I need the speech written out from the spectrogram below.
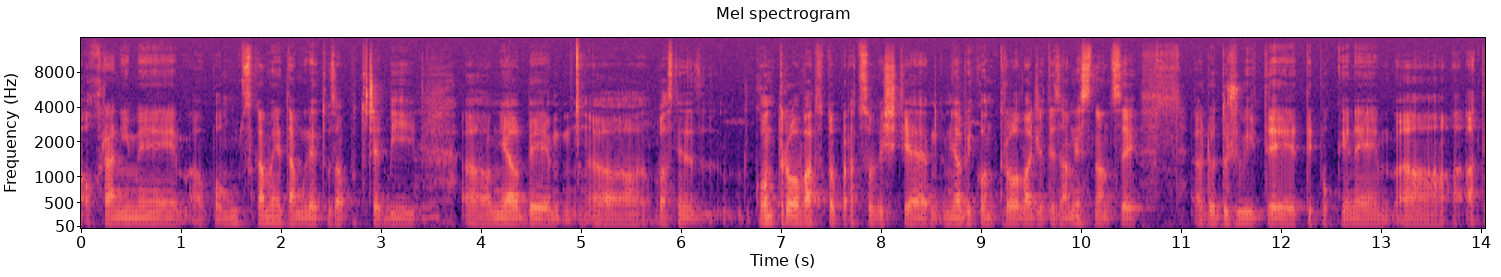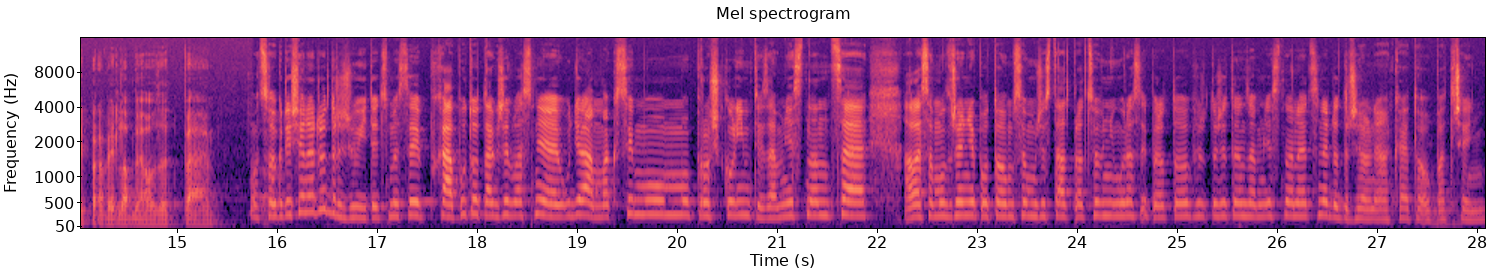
ochrannými pomůckami tam, kde je to zapotřebí. Měl by vlastně kontrolovat to pracoviště, měl by kontrolovat, že ty zaměstnanci dodržují ty, ty pokyny a, a ty pravidla BOZP. A co když je nedodržují? Teď jsme si, chápu to tak, že vlastně udělám maximum, proškolím ty zaměstnance, ale samozřejmě potom se může stát pracovní úraz i proto, protože ten zaměstnanec nedodržel nějaké to opatření.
